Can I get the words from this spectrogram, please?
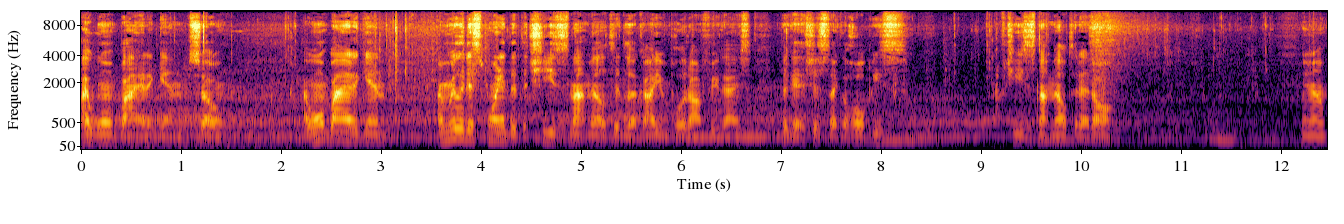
I won't buy it again. So I won't buy it again. I'm really disappointed that the cheese is not melted. Look, I'll even pull it off for you guys. Look, it's just like a whole piece of cheese. It's not melted at all. You know,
